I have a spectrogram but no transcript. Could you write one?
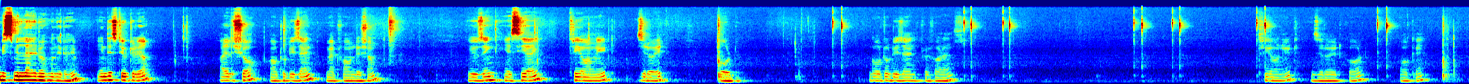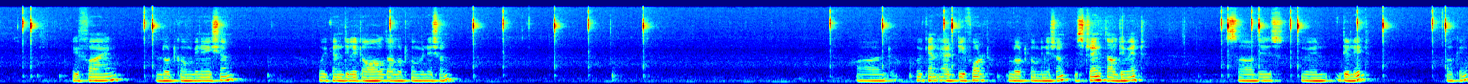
Bismillahirrahmanirrahim. In this tutorial, I will show how to design mat foundation using ACI 31808 code. Go to design preference 31808 code. Okay. Define load combination. We can delete all the load combination and we can add default load combination strength ultimate. So this will delete. Okay.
